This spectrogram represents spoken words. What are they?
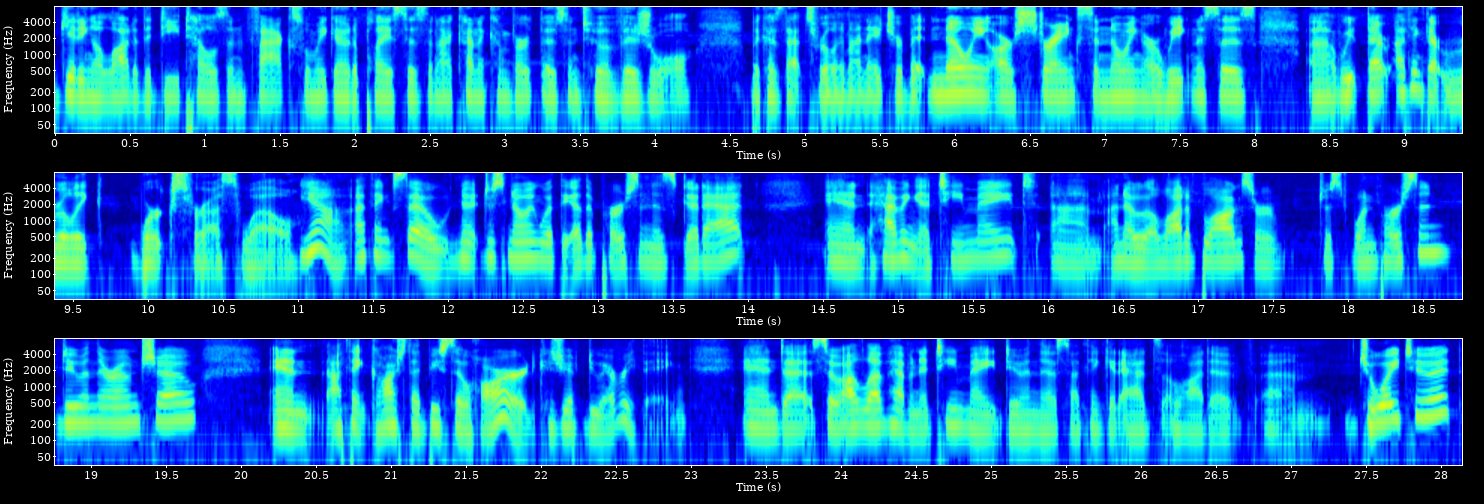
getting a lot of the details and facts when we go to places and I kind of convert those into a visual because that's really my nature. But knowing our strengths and knowing our weaknesses, uh, we, that, I think that really works for us well. Yeah, I think so. No, just knowing what the other person is good at and having a teammate. Um, I know a lot of blogs are just one person doing their own show. And I think, gosh, that'd be so hard because you have to do everything. And uh, so I love having a teammate doing this. I think it adds a lot of um, joy to it.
